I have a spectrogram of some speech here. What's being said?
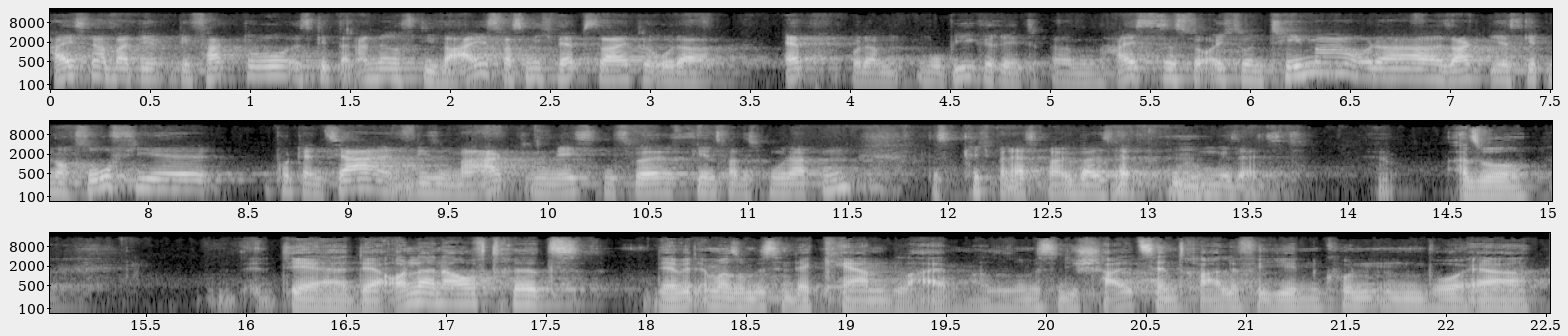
Heißen aber de, de facto, es gibt ein anderes Device, was nicht Webseite oder App oder Mobilgerät. Ähm, heißt das für euch so ein Thema oder sagt ihr, es gibt noch so viel Potenzial in diesem Markt in den nächsten 12, 24 Monaten, das kriegt man erstmal über das Web gut mhm. umgesetzt? Also der, der Online-Auftritt, der wird immer so ein bisschen der Kern bleiben. Also so ein bisschen die Schaltzentrale für jeden Kunden, wo er,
